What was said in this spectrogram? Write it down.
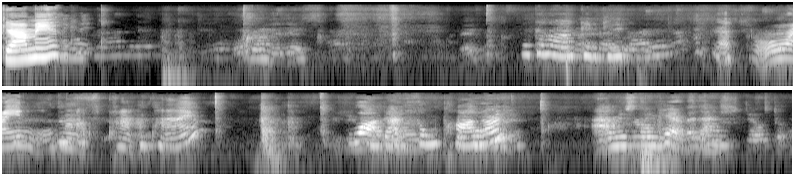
क्या में Wow, that's so tired. I'm still here, but I'm still doing.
